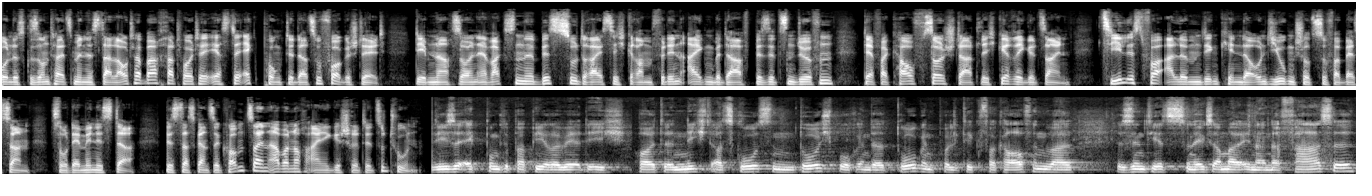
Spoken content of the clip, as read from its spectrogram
Bundesgesundheitsminister Lauterbach hat heute erste Eckpunkte dazu vorgestellt. Demnach sollen Erwachsene bis zu 30 Gramm für den Eigenbedarf besitzen dürfen. Der Verkauf soll staatlich geregelt sein. Ziel ist vor allem, den Kinder- und Jugendschutz zu verbessern, so der Minister. Bis das Ganze kommt, seien aber noch einige Schritte zu tun. Diese Eckpunktepapiere werde ich heute nicht als großen Durchbruch in der Drogenpolitik verkaufen, weil wir sind jetzt zunächst einmal in einer Phase,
